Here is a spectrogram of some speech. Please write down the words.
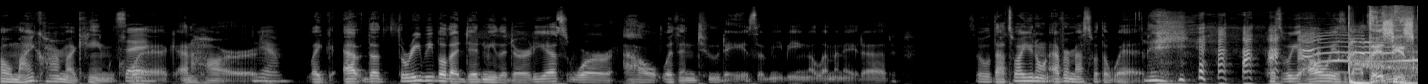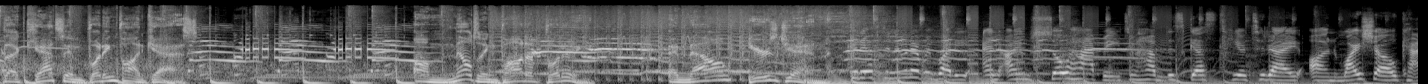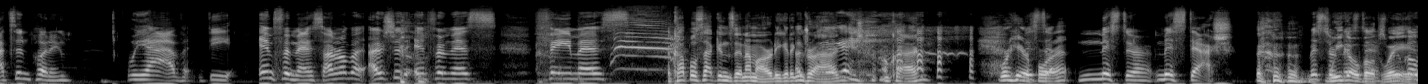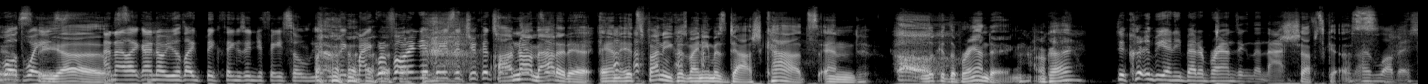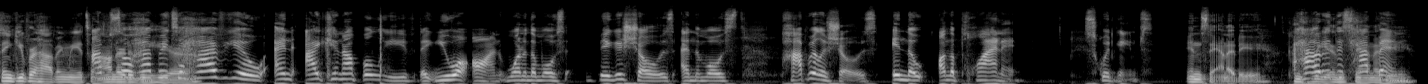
Oh, my karma came Same. quick and hard. Yeah. Like uh, the three people that did me the dirtiest were out within two days of me being eliminated. So that's why you don't ever mess with a witch. Because we always got This is the Cats and Pudding Podcast. A melting pot of pudding. And now, here's Jen. Good afternoon, everybody, and I'm so happy to have this guest here today on my show, Cats and Pudding. We have the infamous, I don't know about, I should infamous, famous, a couple seconds in. I'm already getting dragged. Okay, we're here for it. Mr. Mistache. Mr. We go both We go ways. both ways. Yes. And I like, I know you like big things in your face, so you have a big microphone in your face that you can talk I'm not into. mad at it, and it's funny because my name is Dash Katz, and look at the branding. Okay, There couldn't be any better branding than that. Chef's kiss. I love it. Thank you for having me. It's an honor to be here. I'm honor so to be happy here. to have you. And I cannot believe that you are on one of the most biggest shows and the most popular shows in the on the planet, Squid Games. Insanity. How did this insanity. happen?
